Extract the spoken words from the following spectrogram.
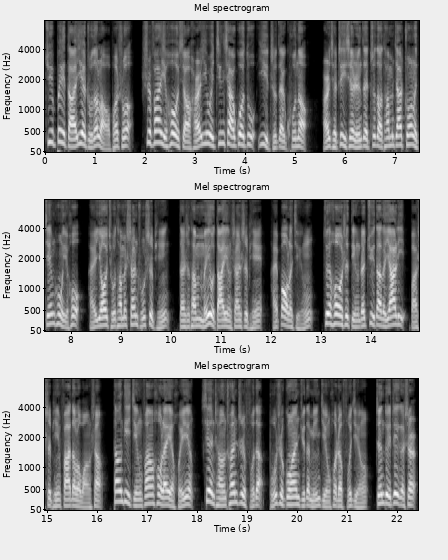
据被打业主的老婆说，事发以后，小孩因为惊吓过度一直在哭闹，而且这些人在知道他们家装了监控以后，还要求他们删除视频，但是他们没有答应删视频，还报了警，最后是顶着巨大的压力把视频发到了网上。当地警方后来也回应，现场穿制服的不是公安局的民警或者辅警。针对这个事儿，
